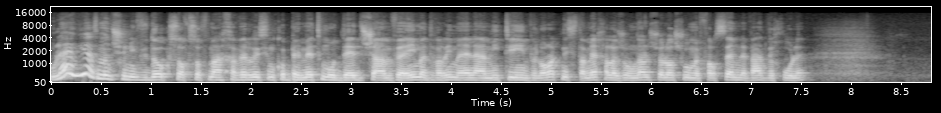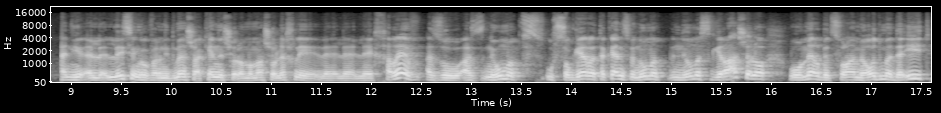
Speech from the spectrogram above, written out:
אולי הגיע הזמן שנבדוק סוף סוף מה החבר ליסנקו באמת מודד שם, והאם הדברים האלה אמיתיים, ולא רק נסתמך על הז'ורנל שלו שהוא מפרסם לבד וכולי. ליסינגו כבר נדמה שהכנס שלו ממש הולך להיחרב, אז, הוא, אז נאום, הוא סוגר את הכנס ונאום הסגירה שלו, הוא אומר בצורה מאוד מדעית,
